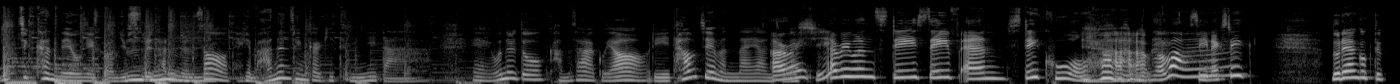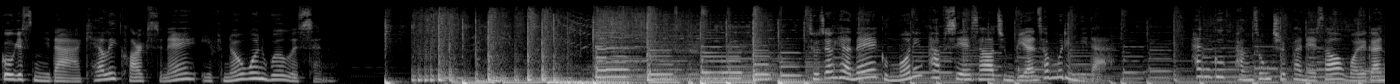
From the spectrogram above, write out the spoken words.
묵직한 내용의 그런 뉴스를 다루면서 되게 많은 생각이 듭니다. 네, 오늘도 감사하고요. 우리 다음 주에 만나요, 씨. Right. Everyone stay safe and stay cool. Yeah, bye bye. See you next week. 노래 한 곡 듣고 오겠습니다. Kelly Clarkson의 If No One Will Listen. 조정현의 굿모닝 팝스에서 준비한 선물입니다. 한국 방송 출판에서 월간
